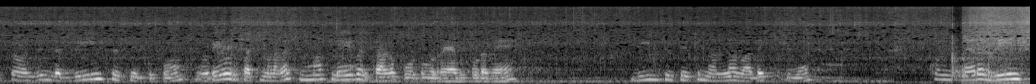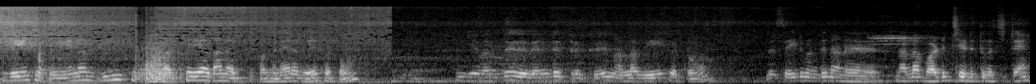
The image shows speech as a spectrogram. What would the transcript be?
இப்போ வந்து இந்த பீன்ஸை சேர்த்துப்போம். ஒரே ஒரு பச்சை மிளகாய் சும்மா ஃப்ளேவருக்காக போட்டு விட்றேன் அது கூடவே. பீன்ஸை சேர்த்து நல்லா வதக்கிடுவோம் கொஞ்ச நேரம் பீன்ஸ் வேகட்டும். ஏன்னா பீன்ஸ் பச்சையாக தானே இருக்குது கொஞ்ச நேரம் வேகட்டும். இங்கே வந்து வெந்துட்டுருக்கு. நல்லா வேகட்டும். இந்த சைடு வந்து நான் நல்லா வடிச்சு எடுத்து வச்சிட்டேன்.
